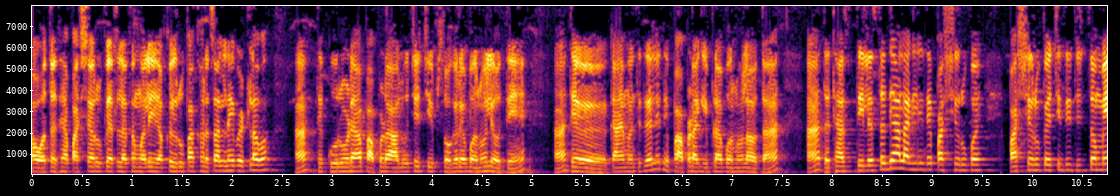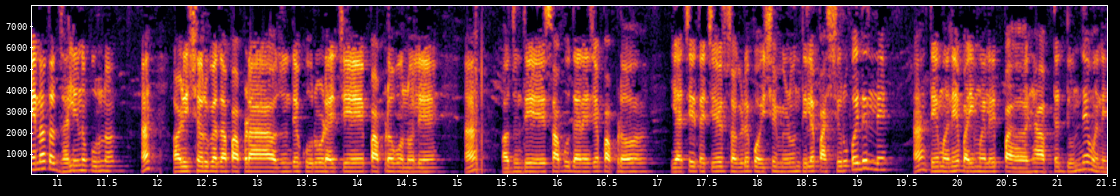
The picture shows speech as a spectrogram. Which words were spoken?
अहो तर त्या पाचशे रुपयातला तर मला एकही रुपया खर्चाला नाही भेटला व हा ते कुरवड्या पापड आलूचे चिप्स वगैरे बनवले होते. हा ते काय म्हणते त्याला ते पापडा गिपडा बनवला होता. हा तर त्याच तिलेच तर द्या लागली ते पाचशे रुपये. पाचशे रुपयाची ती तर मेहनतच झाली ना पूर्ण. हा अडीचशे रुपयाचा पापडा अजून ते कुरवड्याचे पापड बनवले. हा अजून ते साबुदाण्याचे पापड याचे त्याचे सगळे पैसे मिळून तिला पाचशे रुपये दिले. हा ते म्हणे बाई मला ह्या हप्त्यात देऊन दे म्हणे.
